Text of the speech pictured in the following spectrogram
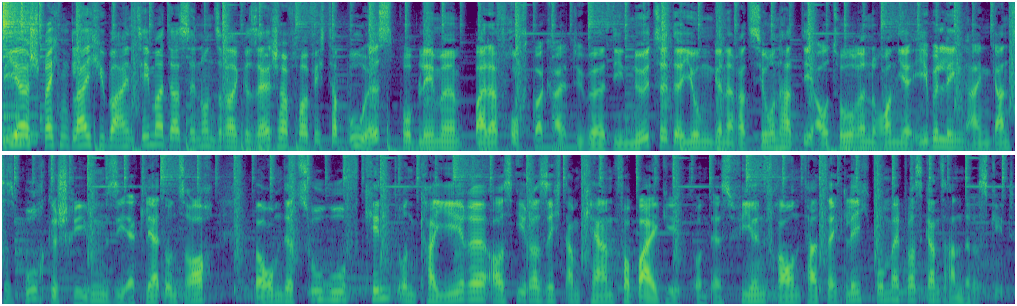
Wir sprechen gleich über ein Thema, das in unserer Gesellschaft häufig tabu ist, Probleme bei der Fruchtbarkeit. Über die Nöte der jungen Generation hat die Autorin Ronja Ebeling ein ganzes Buch geschrieben. Sie erklärt uns auch, warum der Zuruf Kind und Karriere aus ihrer Sicht am Kern vorbeigeht und es vielen Frauen tatsächlich um etwas ganz anderes geht.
